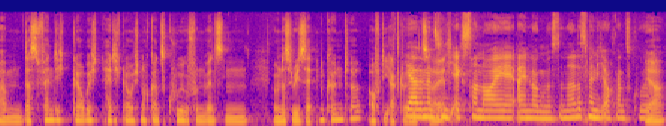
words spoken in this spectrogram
Ähm, das fände ich, glaube ich, hätte ich, glaube ich, noch ganz cool gefunden, wenn es wenn man das resetten könnte auf die aktuelle Zeit. Ja, wenn man sich nicht extra neu einloggen müsste, ne? Das fände ich auch ganz cool. Ja.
